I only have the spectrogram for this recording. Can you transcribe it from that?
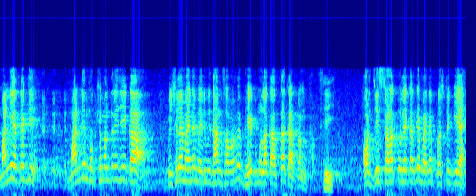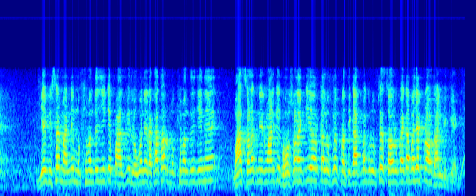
माननीय अध्यक्ष जी माननीय मुख्यमंत्री जी का पिछले महीने मेरी विधानसभा में भेंट मुलाकात का कार्यक्रम था। जी। और जिस सड़क को लेकर के मैंने प्रश्न किया है ये विषय माननीय मुख्यमंत्री जी के पास भी लोगों ने रखा था और मुख्यमंत्री जी ने वहाँ सड़क निर्माण की घोषणा की और कल उसमें प्रतीकात्मक रूप से सौ रुपए का बजट प्रावधान भी किया गया।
